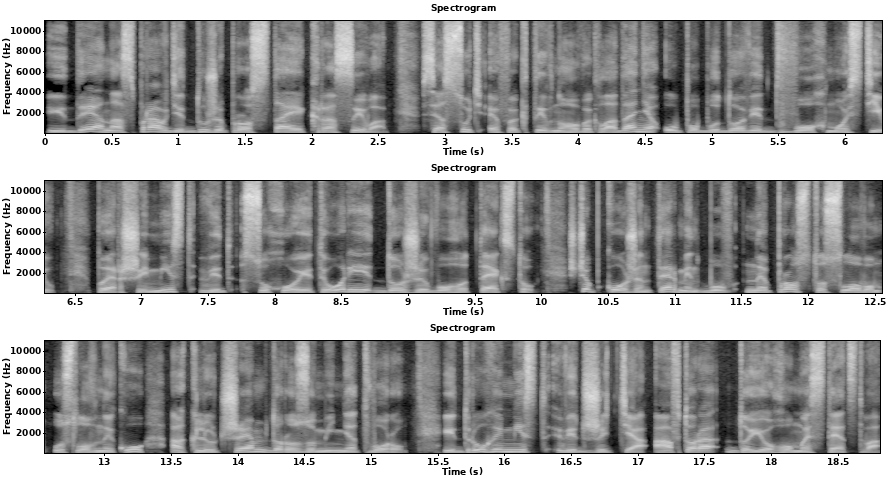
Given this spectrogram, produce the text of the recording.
Ідея насправді дуже проста і красива. Вся суть ефективного викладання у побудові двох мостів. Перший міст від сухої теорії до живого тексту, щоб кожен термін був не просто словом у словнику, а ключем до розуміння твору. І другий міст від життя автора до його мистецтва,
